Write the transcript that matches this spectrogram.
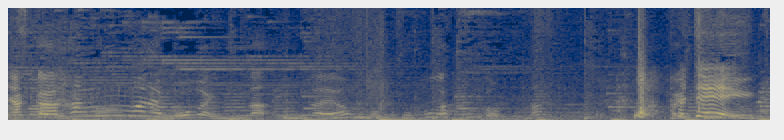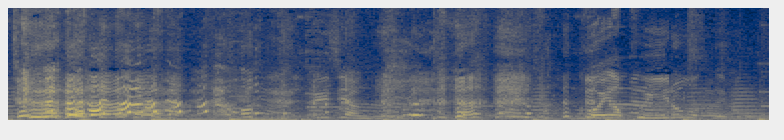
약간 한국말에 뭐가 있나 있나요? 뭐 구호 같은 거 없나? 파이팅! 의지한 거. 거기가 브이로그급인데.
